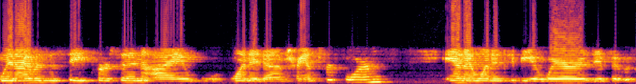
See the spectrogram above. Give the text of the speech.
when I was a state person, I wanted um, transfer forms, and I wanted to be aware if it was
